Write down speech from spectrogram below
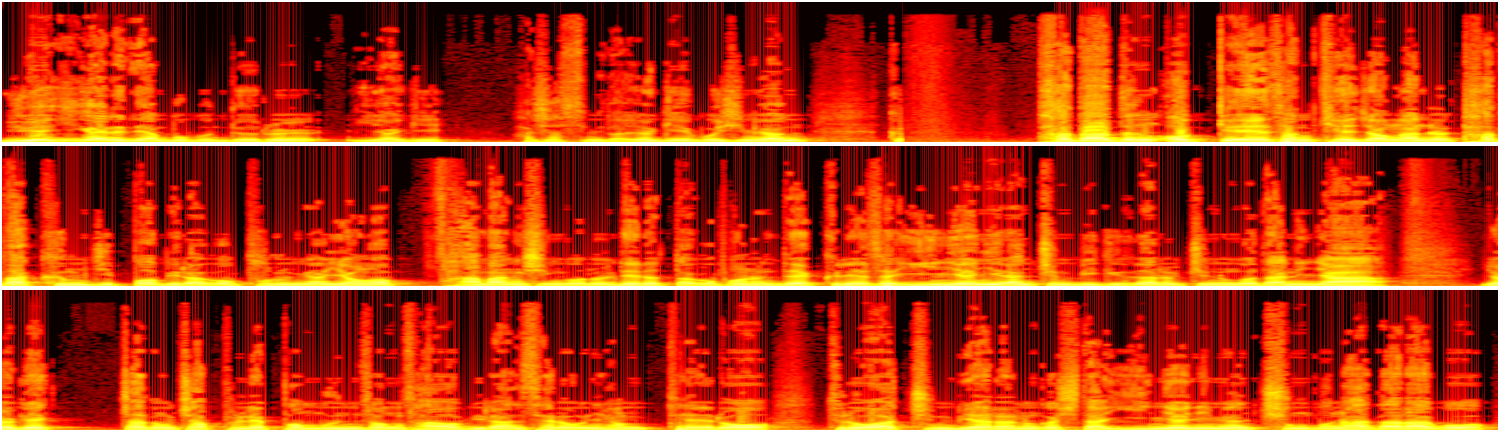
유예 기간에 대한 부분들을 이야기하셨습니다. 여기에 보시면, 그 타다 등 업계에선 개정안을 타다 금지법이라고 부르며 영업 사망 신고를 내렸다고 보는데, 그래서 2년이란 준비 기간을 주는 것 아니냐. 여객 자동차 플랫폼 운송 사업이란 새로운 형태로 들어와 준비하라는 것이다. 2년이면 충분하다라고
